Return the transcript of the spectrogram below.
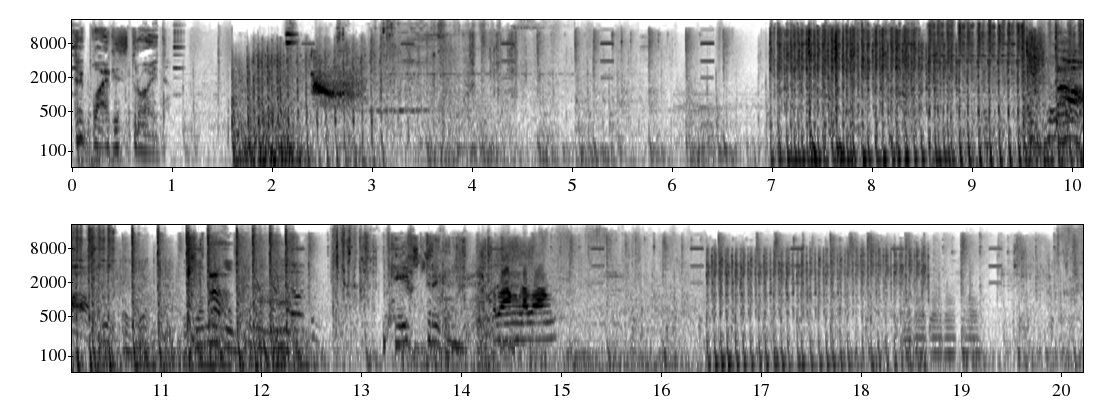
Tripwire destroyed. Cage triggered. ระวังระวังเดี๋ยวเดี๋ยวเดี๋ยวเดี๋ยว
